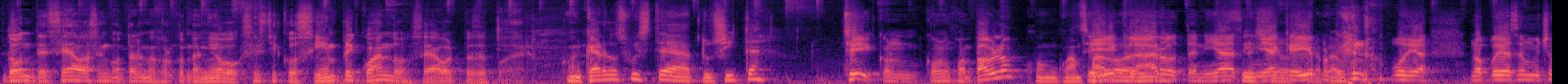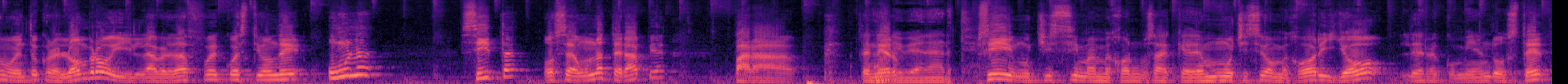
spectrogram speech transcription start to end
donde sea vas a encontrar el mejor contenido boxístico siempre y cuando sea Golpes de Poder. Juan Carlos, ¿fuiste a tu cita? Sí, con, con Juan Pablo. Con Juan sí, Pablo ahí, claro, tenía, tenía que ir porque no podía, no podía hacer mucho movimiento con el hombro y la verdad fue cuestión de una cita, o sea, una terapia para tener... Alivianarte. Sí, muchísima mejor, o sea, quedé muchísimo mejor y yo le recomiendo a usted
